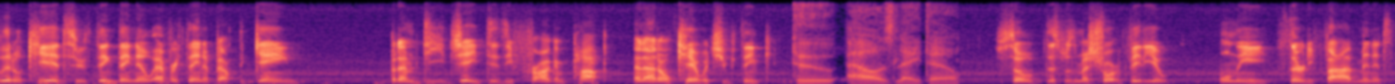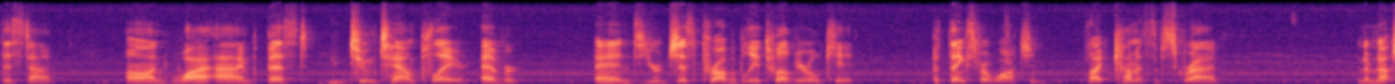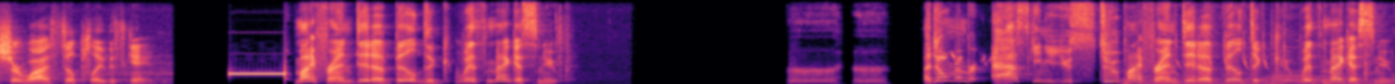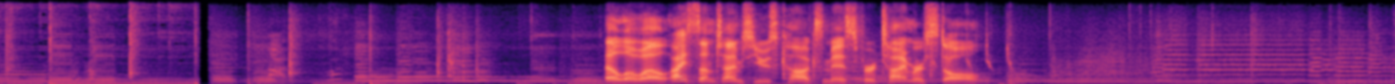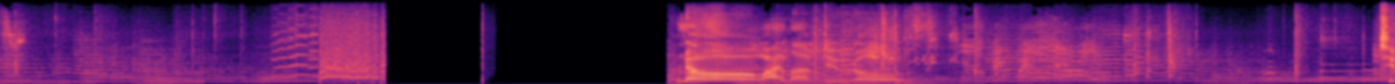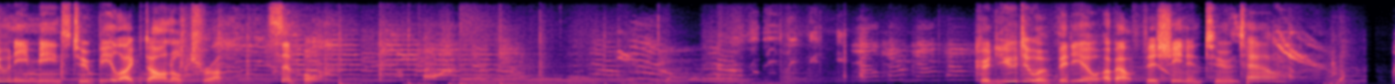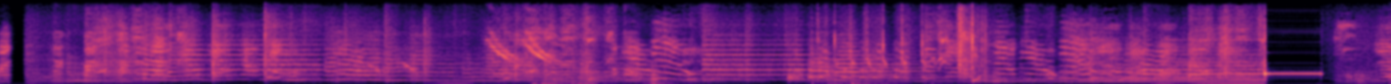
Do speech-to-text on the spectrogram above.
little kids who think they know everything about the game. But I'm DJ Dizzy Frog and Pop, and I don't care what you think. Two hours later. So, this was my short video, only 35 minutes this time, on why I'm the best Toontown player ever. And you're just probably a 12 year old kid. But thanks for watching. Like, comment, subscribe. And I'm not sure why I still play this game. My friend did a build with Mega Snoop. I don't remember asking you, you stoop. My friend did a build with Mega Snoop. LOL, I sometimes use Cogsmiss for timer stall. No, I love doodles. Toonie means to be like Donald Trump. Simple. Could you do a video about fishing in Toontown?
